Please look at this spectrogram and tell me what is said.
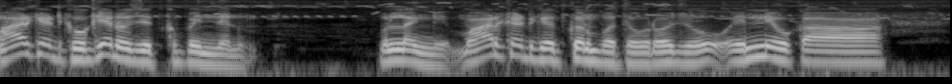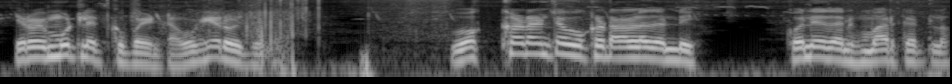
మార్కెట్కి ఒకే రోజు ఎత్తుకుపోయింది నేను ముల్లంగి. మార్కెట్కి ఎత్తుకొని పోతే రోజు ఎన్ని ఒక ఇరవై మూట్లు ఎత్తుకుపోయింట ఒకే రోజు. ఒక్కడంటే ఒక్కడ రాలేదండి కొనేదానికి మార్కెట్లో.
